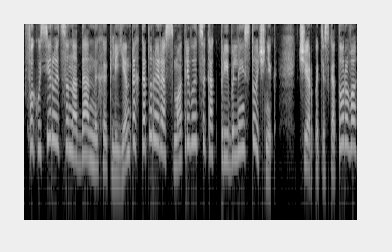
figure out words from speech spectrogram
фокусируется на данных о клиентах, которые рассматриваются как прибыльный источник, черпать из которого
